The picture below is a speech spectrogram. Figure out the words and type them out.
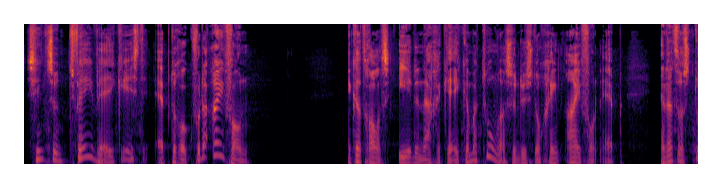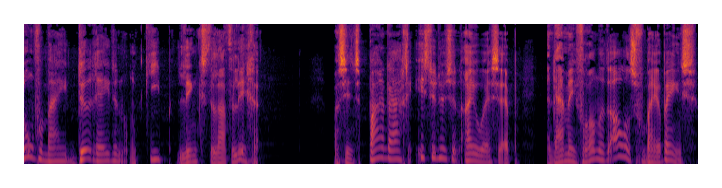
sinds zo'n twee weken is de app er ook voor de iPhone. Ik had er al eens eerder naar gekeken, maar toen was er dus nog geen iPhone-app. En dat was toen voor mij de reden om Keep links te laten liggen. Maar sinds een paar dagen is er dus een iOS-app en daarmee verandert alles voor mij opeens.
